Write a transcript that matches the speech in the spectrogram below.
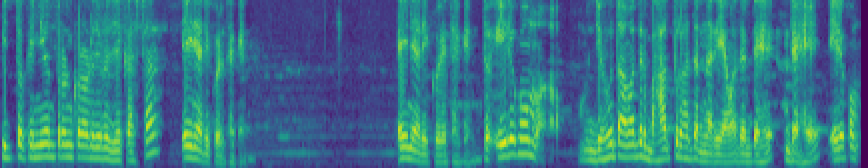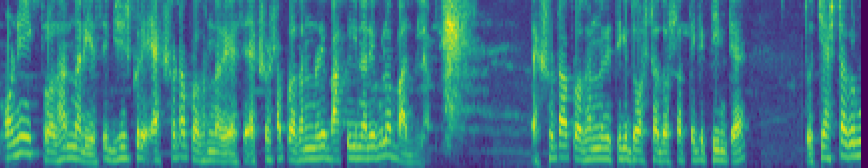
পিত্তকে নিয়ন্ত্রণ করার জন্য যে কাজটা এই নারী করে থাকেন। এই নারী করে থাকেন। তো এইরকম যেহেতু আমাদের বাহাত্তর হাজার নারী আমাদের দেহে দেহে, এরকম অনেক প্রধান নারী আছে, বিশেষ করে একশোটা প্রধান নারী আছে, একশোটা প্রধান নারী বাকি নারীগুলো বাদ দিলাম। একশোটা প্রধান নারী থেকে দশটা, দশটার থেকে তিনটা। তো চেষ্টা করব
